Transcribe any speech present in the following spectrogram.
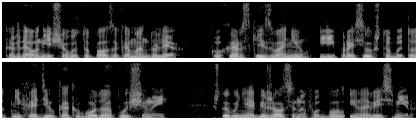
когда он еще выступал за команду Лех, Кухарский звонил и просил, чтобы тот не ходил как в воду опущенный, чтобы не обижался на футбол и на весь мир.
